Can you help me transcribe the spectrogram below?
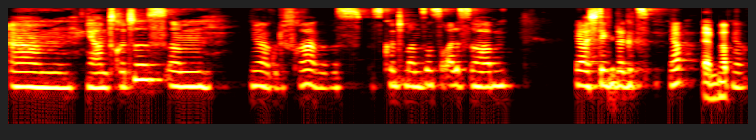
Ähm, ja, ein drittes, ähm, ja, gute Frage. Was, was könnte man sonst noch alles so haben? Ja, ich denke, da gibt's, ja. Ember, Ja.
